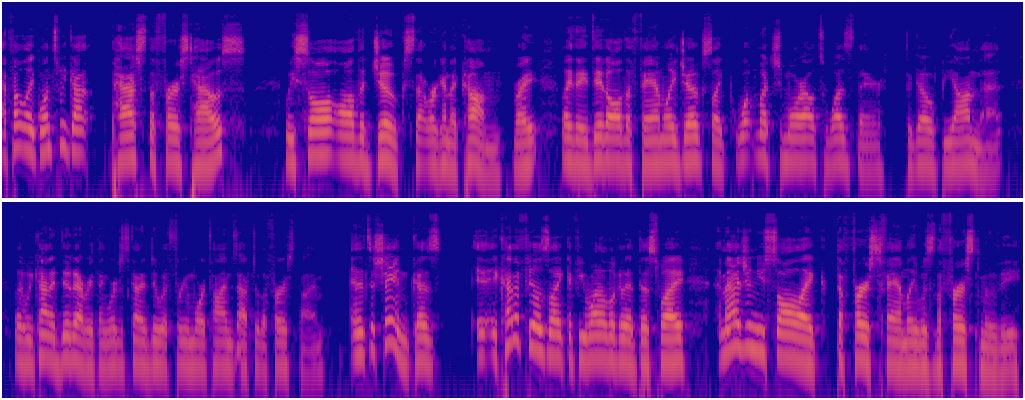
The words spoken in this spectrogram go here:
I felt like once we got past the first house, we saw all the jokes that were gonna come, right? Like they did all the family jokes. Like, what much more else was there to go beyond that? Like we kind of did everything. We're just gonna do it three more times after the first time, and it's a shame because it, it kind of feels like if you want to look at it this way, imagine you saw like the first family was the first movie,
